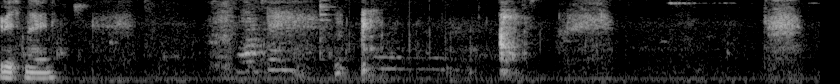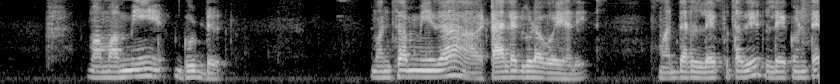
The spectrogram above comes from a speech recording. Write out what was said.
కృష్ణ అని మా మమ్మీ గుడ్. మంచం మీద టాయిలెట్ కూడా పోయేది మధ్యలో లేపుతుంది లేకుంటే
